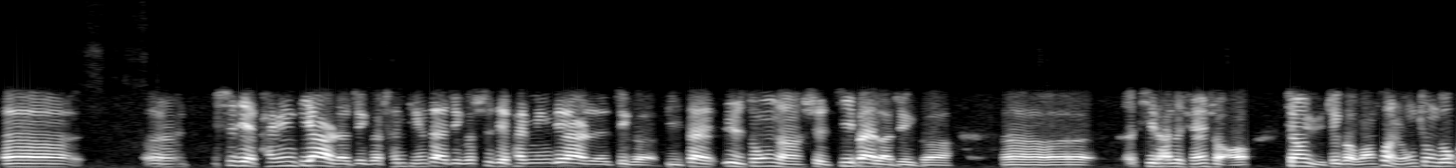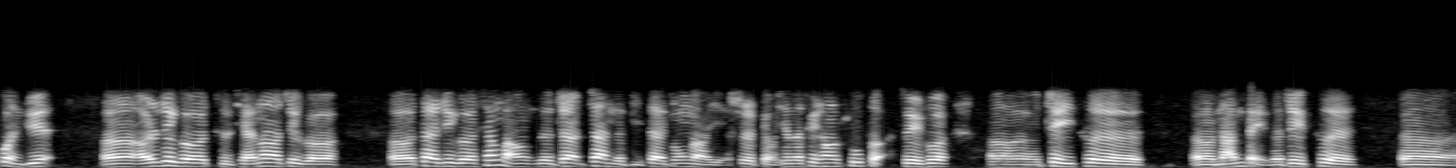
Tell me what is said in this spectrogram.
呃。呃，世界排名第二的这个陈平，在这个世界排名第二的这个比赛日中呢，是击败了这个呃其他的选手，将与这个王焕龙争夺冠军。呃，而这个此前呢，这个呃在这个香港的战战的比赛中呢，也是表现的非常出色。所以说，呃这一次呃南北的这次呃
